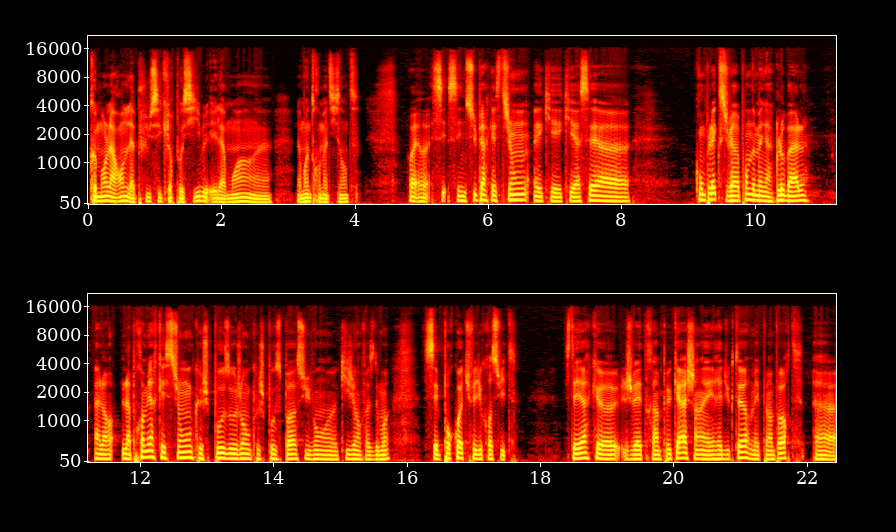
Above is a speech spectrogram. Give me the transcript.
comment la rendre la plus sécure possible et la moins, la moins traumatisante? Ouais, c'est c'est une super question et qui est, assez complexe. Je vais répondre de manière globale. Alors, la première question que je pose aux gens ou que je pose pas, suivant euh, qui j'ai en face de moi, c'est pourquoi tu fais du crossfit? C'est-à-dire que je vais être un peu cash hein, et réducteur, mais peu importe. Euh,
